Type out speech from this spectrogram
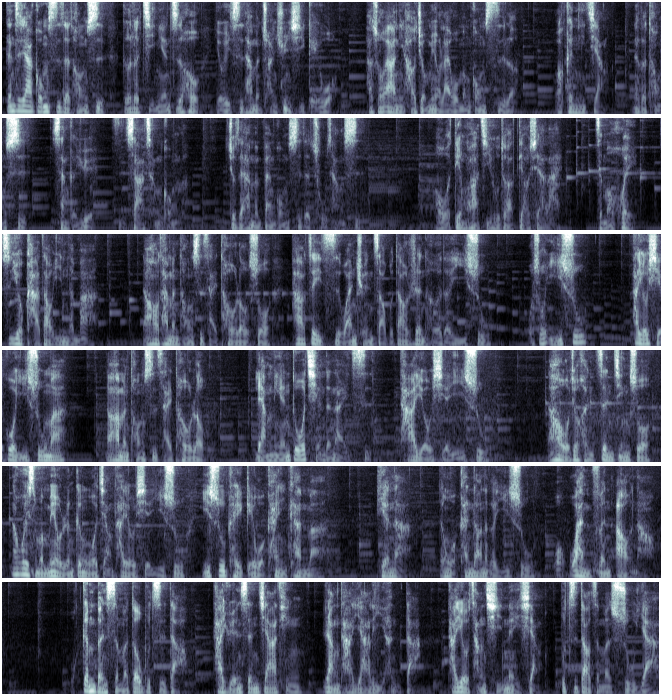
跟这家公司的同事隔了几年之后，有一次他们传讯息给我，他说啊，你好久没有来我们公司了，我要跟你讲，那个同事上个月自杀成功了，就在他们办公室的储藏室。哦，我电话几乎都要掉下来，怎么会？是又卡到音了吗？然后他们同事才透露说，他这一次完全找不到任何的遗书。我说遗书，他有写过遗书吗？然后他们同事才透露，两年多前的那一次，他有写遗书。然后我就很震惊，说那为什么没有人跟我讲他有写遗书？遗书可以给我看一看吗？天哪！等我看到那个遗书，我万分懊恼。我根本什么都不知道，他原生家庭让他压力很大，他又长期内向，不知道怎么舒压，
